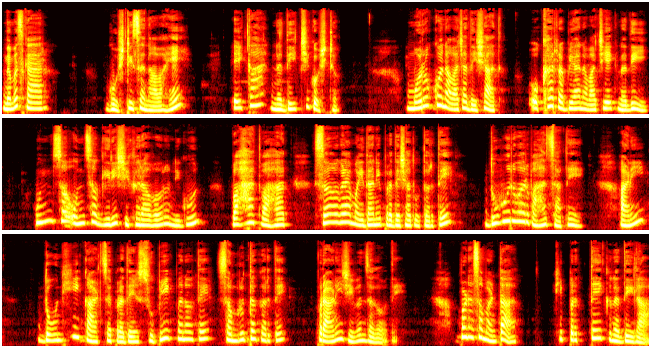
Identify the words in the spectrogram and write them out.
नमस्कार. गोष्टीचं नाव आहे एका नदीची गोष्ट. मोरोक्को नावाच्या देशात ओखर रबिया नावाची एक नदी उंच उंच गिरी शिखरावर निघून वाहत वाहत सगळ्या मैदानी प्रदेशात उतरते दूरवर वाहत जाते आणि दोन्ही काठचे प्रदेश सुपीक बनवते समृद्ध करते प्राणी जीवन जगवते. पण असं म्हणतात की प्रत्येक नदीला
